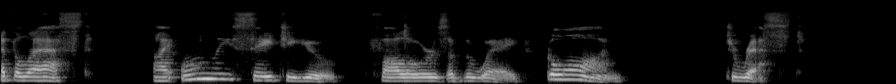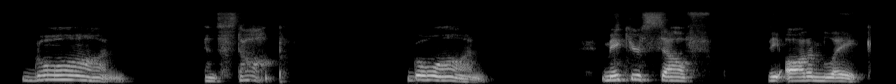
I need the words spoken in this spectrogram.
At the last, I only say to you, followers of the way, go on to rest. Go on and stop. Go on Make yourself the autumn lake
